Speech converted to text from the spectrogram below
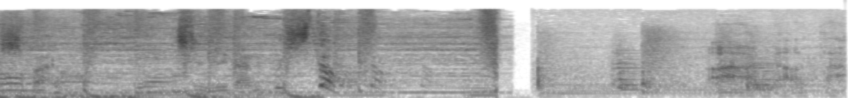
이것이 바로 진리란 것이다. 아 나왔다.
